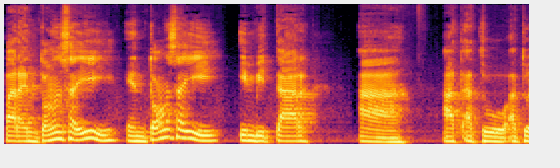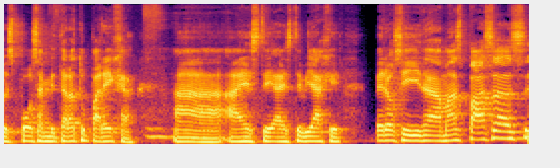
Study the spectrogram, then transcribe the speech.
para entonces ahí, entonces ahí invitar a, a, tu, a tu esposa, invitar a tu pareja a, a, este, a este viaje. Pero si nada más pasas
